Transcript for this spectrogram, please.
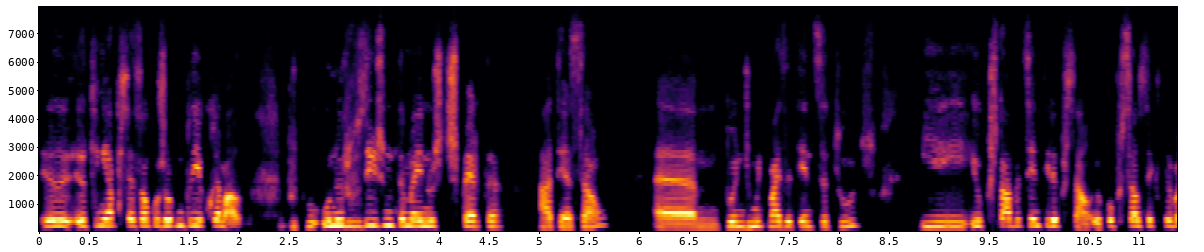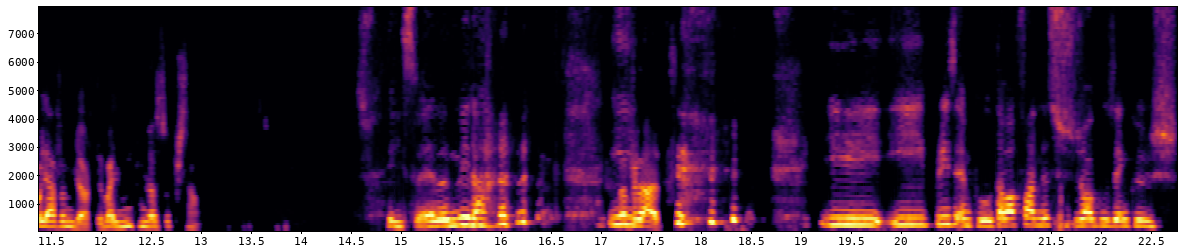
eu, eu tinha a percepção que o jogo me podia correr mal, porque o nervosismo também nos desperta a atenção, um, põe-nos muito mais atentos a tudo e eu gostava de sentir a pressão. Eu com a pressão sei que trabalhava melhor, trabalho muito melhor sob pressão. Isso é de admirar. E, é verdade. e, e, por exemplo, estava a falar nesses jogos em que os,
